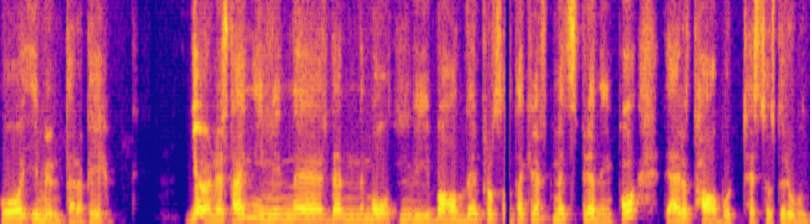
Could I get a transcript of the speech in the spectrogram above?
og immunterapi hjørnestein i min, eh, den måten vi behandler prostatakreft med spredning på, det er å ta bort testosteron.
